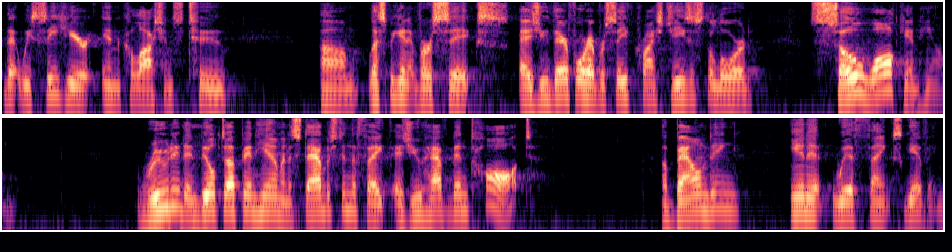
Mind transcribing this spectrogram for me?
that we see here in Colossians 2 um, let's begin at verse 6. As you therefore have received Christ Jesus the Lord, so walk in him, rooted and built up in him and established in the faith as you have been taught, abounding in it with thanksgiving.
